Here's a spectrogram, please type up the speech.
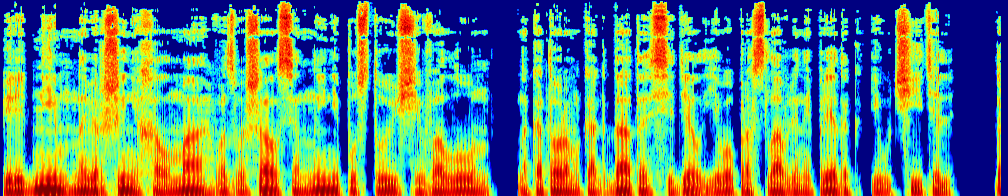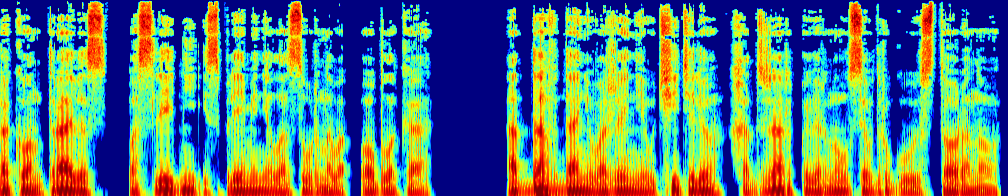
Перед ним на вершине холма возвышался ныне пустующий валун, на котором когда-то сидел его прославленный предок и учитель, дракон Травис, последний из племени Лазурного облака. Отдав дань уважения учителю, Хаджар повернулся в другую сторону.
